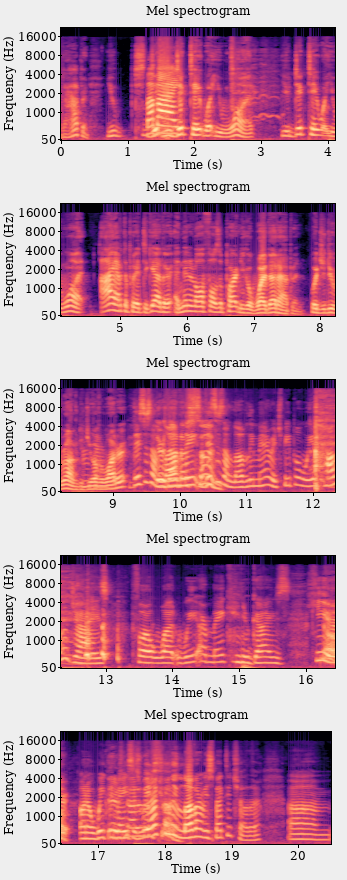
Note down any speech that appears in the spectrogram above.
it happen. You, di- you dictate what you want. You dictate what you want. I have to put it together, and then it all falls apart. And you go, "Why'd that happen? What'd you do wrong? Did you overwater it?" This is a There's lovely. This is a lovely marriage, people. We apologize for what we are making you guys here No, on a weekly basis. We actually sun. love and respect each other. Um,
